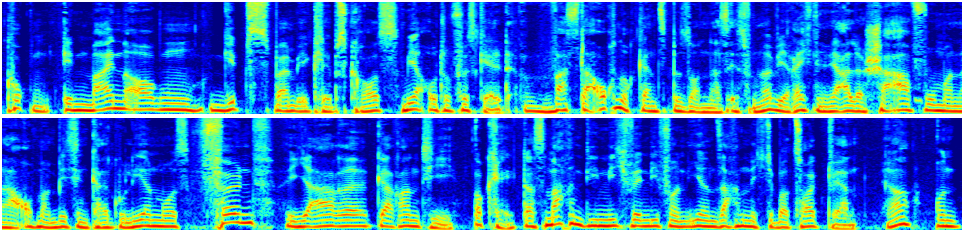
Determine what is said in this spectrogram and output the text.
gucken. In meinen Augen gibt's beim Eclipse Cross mehr Auto fürs Geld. Was da auch noch ganz besonders ist, ne? wir rechnen ja alle scharf, wo man da auch mal ein bisschen kalkulieren muss. Fünf Jahre Garantie. Okay, das machen die nicht, wenn die von ihren Sachen nicht überzeugt werden. Ja, und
